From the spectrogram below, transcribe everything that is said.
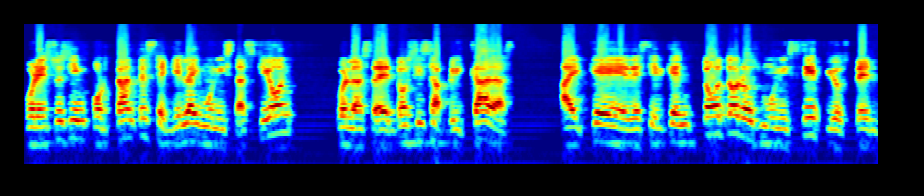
Por eso es importante seguir la inmunización con las eh, dosis aplicadas. Hay que decir que en todos los municipios del,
